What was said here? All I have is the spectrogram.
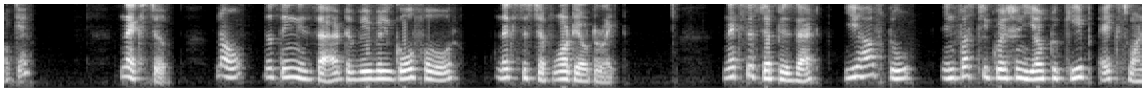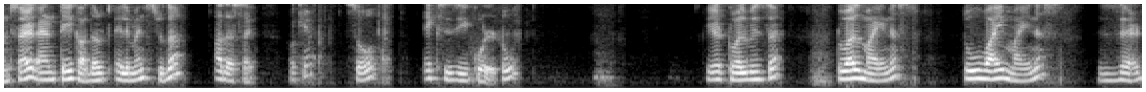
Okay? Next now the thing is that we will go for next step what you have to write. Next step is that you have to in first equation you have to keep x one side and take other elements to the other side. Okay? So x is equal to here 12 is there 12 minus 2y minus z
